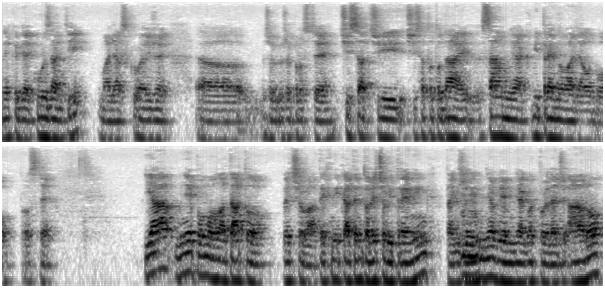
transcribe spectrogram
niekedy aj kurzanti v Maďarsku, aj že, uh, že, že proste, či sa, či, či sa toto dá aj sám nejak vytrénovať, alebo proste. Ja, mne pomohla táto rečová technika, tento rečový tréning, takže mm. neviem nejak odpovedať, že áno.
